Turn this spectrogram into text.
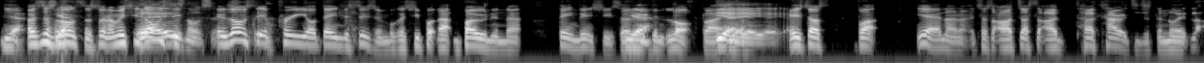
Yeah, It's just Yeah. nonsense. isn't it? I mean, she's yeah, obviously it is nonsense. It was obviously a preordained decision because she put that bone in that thing, didn't she? So Yeah. it didn't lock. Like, yeah, yeah, yeah, yeah. It's just, but yeah, no, no. It's just, I just, I, her character just annoyed. Like,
